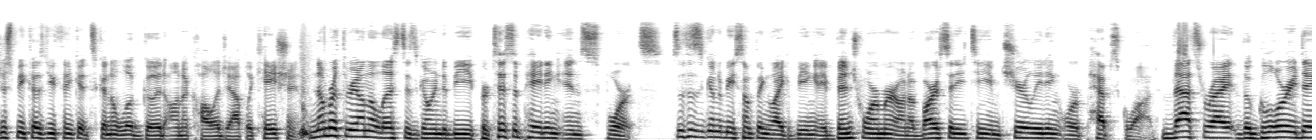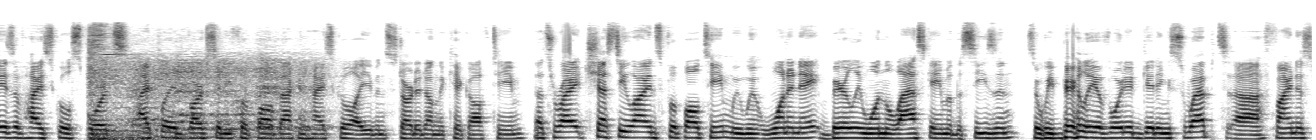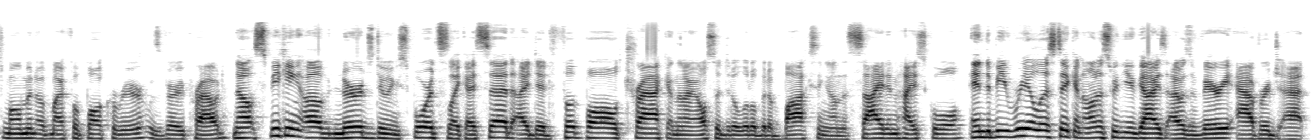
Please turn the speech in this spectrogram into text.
just because you think it's gonna look good on a college application. Number three on the list is going to be participating in sports. So this is gonna be something like being a bench warmer on a varsity team, cheerleading, or pep squad. That's right, the glory days of high school sports. I played varsity football back in high school. I even started on the kickoff team. That's right, Chesty Lions football team. We went one and eight, barely won the last game of the season. So we barely avoided getting swept. Uh, finest moment of my football career. Was very proud. Now, speaking of nerds doing sports, like I said, I did football, track, and then I also did a little bit of boxing on the side in high school. And to be realistic and honest with you guys, I was very average at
